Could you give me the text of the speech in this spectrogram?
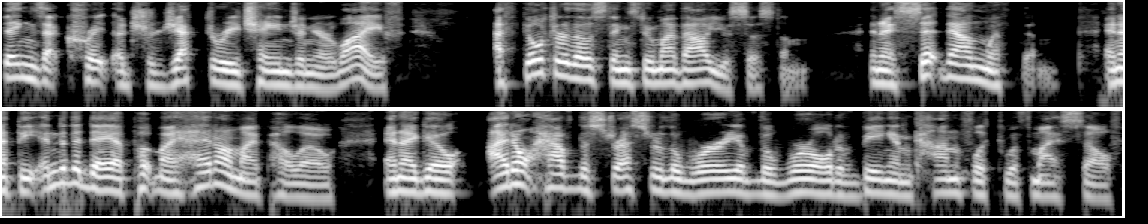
things that create a trajectory change in your life, I filter those things through my value system and I sit down with them. And at the end of the day, I put my head on my pillow and I go, I don't have the stress or the worry of the world of being in conflict with myself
